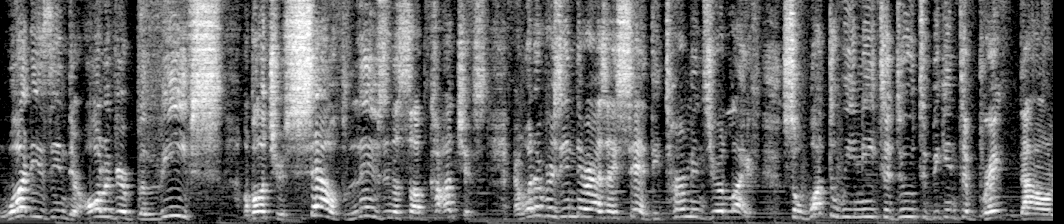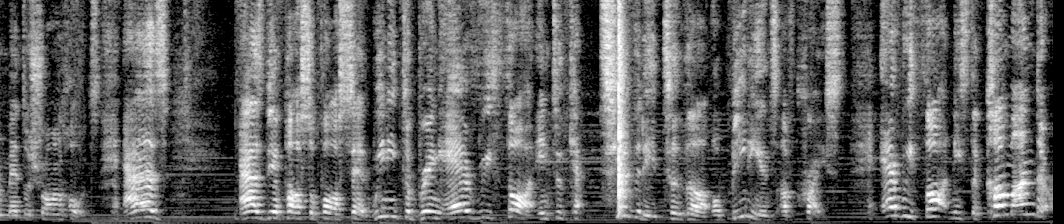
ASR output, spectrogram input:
What is in there? All of your beliefs about yourself lives in the subconscious. And whatever's in there, as I said, determines your life. So, what do we need to do to begin to break down mental strongholds? As as the Apostle Paul said, we need to bring every thought into captivity to the obedience of Christ. Every thought needs to come under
